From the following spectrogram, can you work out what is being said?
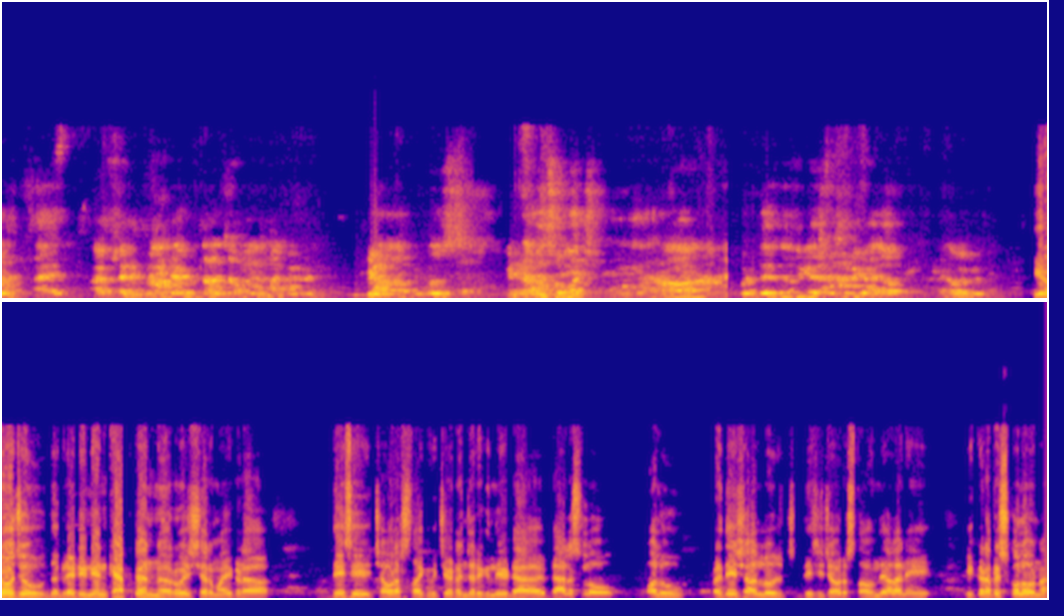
else. I, I've said it many times, dal chawal is my favorite. Yeah. Uh, because we travel so much. Uh, but there's nothing specific I love. I love everything. ఈరోజు the great Indian captain Rohit Sharma ఇక్కడ దేశీ చౌరస్తాకి విచ్చేయడం జరిగింది డాలస్లో పలు ప్రదేశాల్లో దేశీ చౌరస్తా ఉంది. అలానే ఇక్కడ ప్రిస్కోలో ఉన్న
